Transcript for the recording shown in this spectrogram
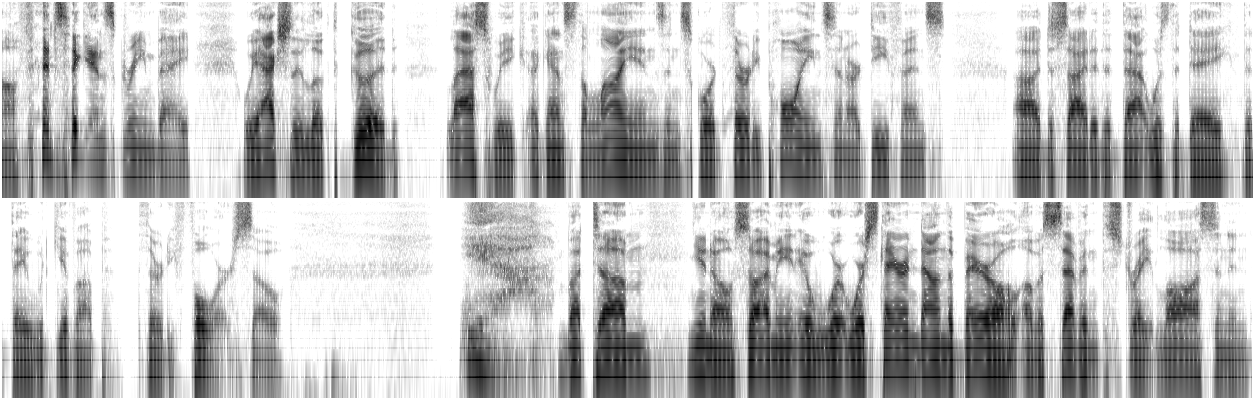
offense against Green Bay. We actually looked good last week against the Lions and scored 30 points, and our defense uh, decided that that was the day that they would give up 34. So, yeah, but um, you know, so I mean, it, we're we're staring down the barrel of a seventh straight loss, and and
